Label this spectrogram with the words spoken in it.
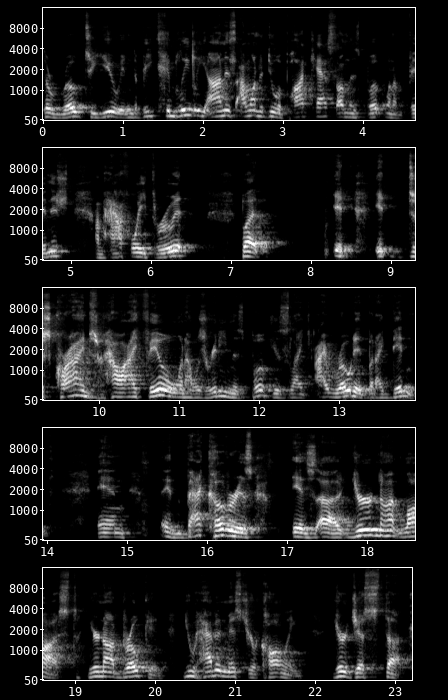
The Road to You. And to be completely honest, I want to do a podcast on this book when I'm finished. I'm halfway through it. But it it describes how I feel when I was reading this book is like I wrote it but I didn't. And and the back cover is is uh, you're not lost, you're not broken, you haven't missed your calling, you're just stuck.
